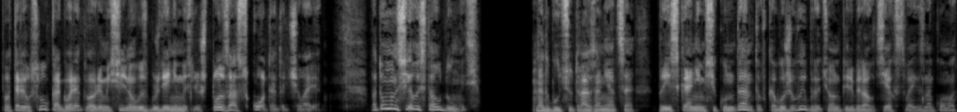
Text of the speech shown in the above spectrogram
повторил вслух, как говорят во время сильного возбуждения мысли, что за скот этот человек. Потом он сел и стал думать. Надо будет с утра заняться Приисканием секундантов, кого же выбрать, он перебирал тех своих знакомых,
